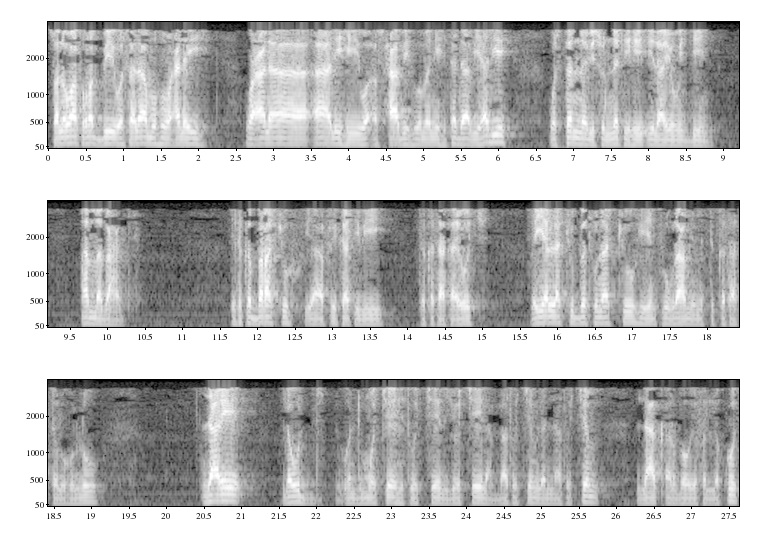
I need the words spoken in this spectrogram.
صلوات ربي وسلامه عليه وعلى اله واصحابه ومن اهتدى بهديه واستنى بسنته الى يوم الدين اما بعد የተከበራችሁ የአፍሪካ ቲቪ ተከታታዮች በያላችሁበት ሁናችሁ ይህን ፕሮግራም የምትከታተሉ ሁሉ ዛሬ ለውድ ወንድሞቼ፣ እህቶቼ፣ ልጆቼ፣ ለአባቶችም ለእናቶችም ላቀርበው የፈለግኩት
